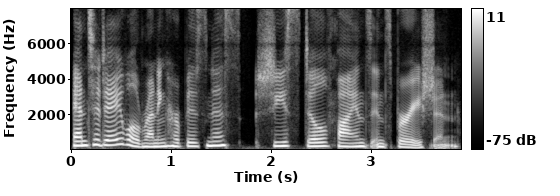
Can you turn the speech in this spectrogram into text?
And today, while running her business, she still finds inspiration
